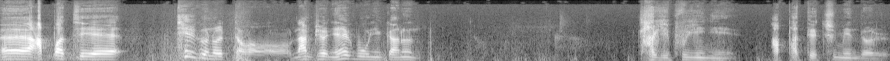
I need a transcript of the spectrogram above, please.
에, 아파트에 퇴근을 또 남편이 해보니까는 자기 부인이 아파트 주민들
